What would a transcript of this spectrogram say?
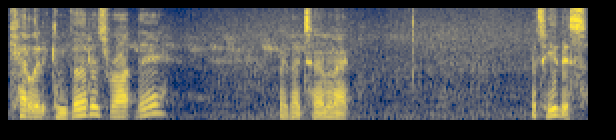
catalytic converters right there, where they terminate. Let's hear this.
